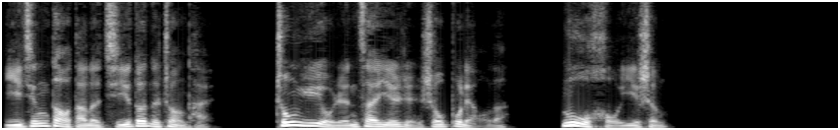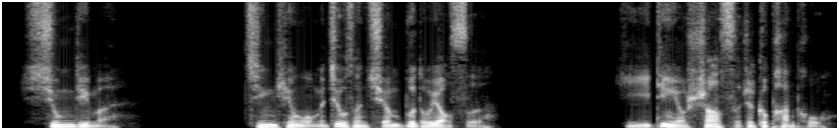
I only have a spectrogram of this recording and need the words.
已经到达了极端的状态，终于有人再也忍受不了了，怒吼一声：“兄弟们，今天我们就算全部都要死，一定要杀死这个叛徒！”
